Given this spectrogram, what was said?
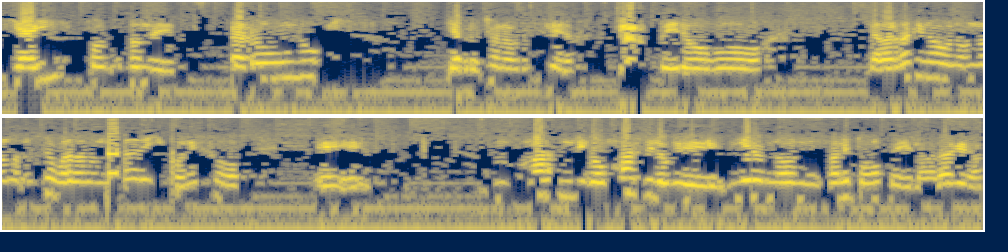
Y ahí fue donde cerró un look y aprovecharon los brasileños. Claro. Pero la verdad que no, no, no, no se guardaron nada y con eso eh, más, digo, más de lo que dieron no, no les podemos pedir, la verdad que no.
